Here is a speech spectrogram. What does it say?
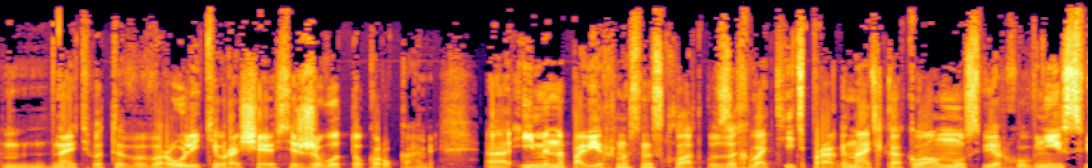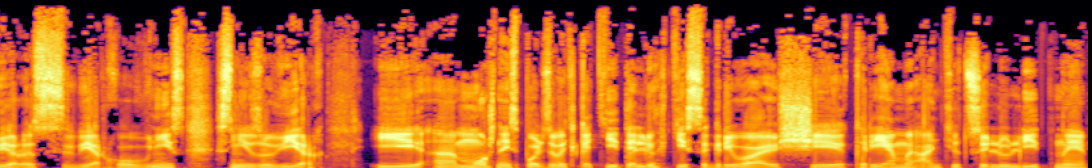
знаете, вот в ролике вращаюсь, живот только руками. А, именно поверхностную складку захватить, прогнать как волну сверху вниз, сверху вниз, снизу вверх. И а, можно использовать какие-то легкие согревающие кремы, антицеллюлитные,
